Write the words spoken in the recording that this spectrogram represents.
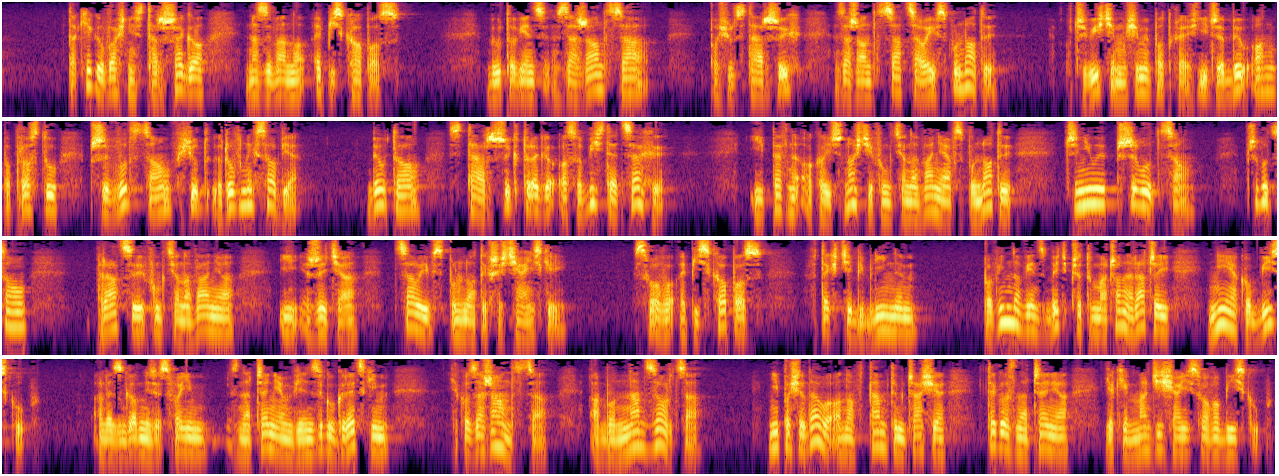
Takiego właśnie starszego nazywano episkopos. Był to więc zarządca pośród starszych, zarządca całej wspólnoty. Oczywiście musimy podkreślić, że był on po prostu przywódcą wśród równych sobie. Był to starszy, którego osobiste cechy i pewne okoliczności funkcjonowania wspólnoty czyniły przywódcą, przywódcą pracy, funkcjonowania i życia całej wspólnoty chrześcijańskiej. Słowo episkopos w tekście biblijnym powinno więc być przetłumaczone raczej nie jako biskup, ale zgodnie ze swoim znaczeniem w języku greckim jako zarządca albo nadzorca. Nie posiadało ono w tamtym czasie tego znaczenia, jakie ma dzisiaj słowo biskup.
